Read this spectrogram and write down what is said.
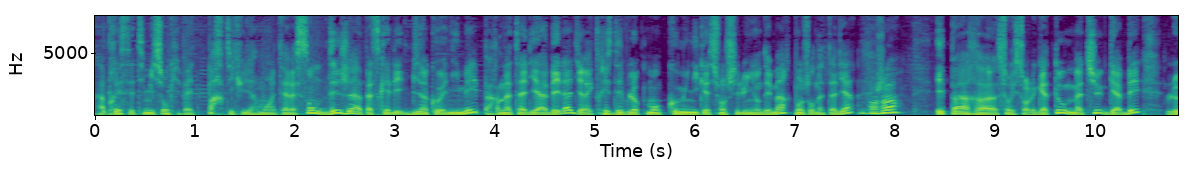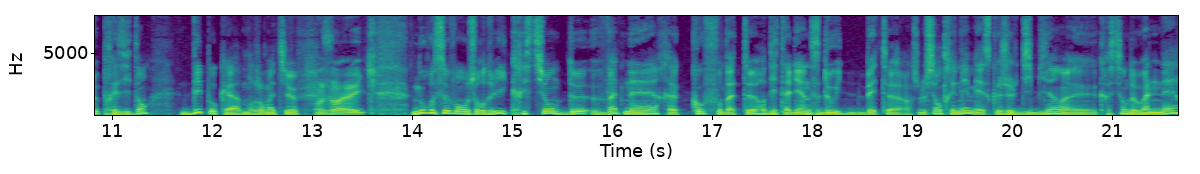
après cette émission qui va être particulièrement intéressante. Déjà parce qu'elle est bien co-animée par Natalia Abella, directrice développement communication chez l'Union des marques. Bonjour Natalia. Bonjour. Et par, euh, cerise sur le gâteau, Mathieu Gabé, le président d'Epoca. Bonjour Mathieu. Bonjour Eric. Nous recevons aujourd'hui Christian de Wagner, cofondateur d'Italians Do It Better. Je me suis entraîné, mais est-ce que je le dis bien, euh, Christian de Wagner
